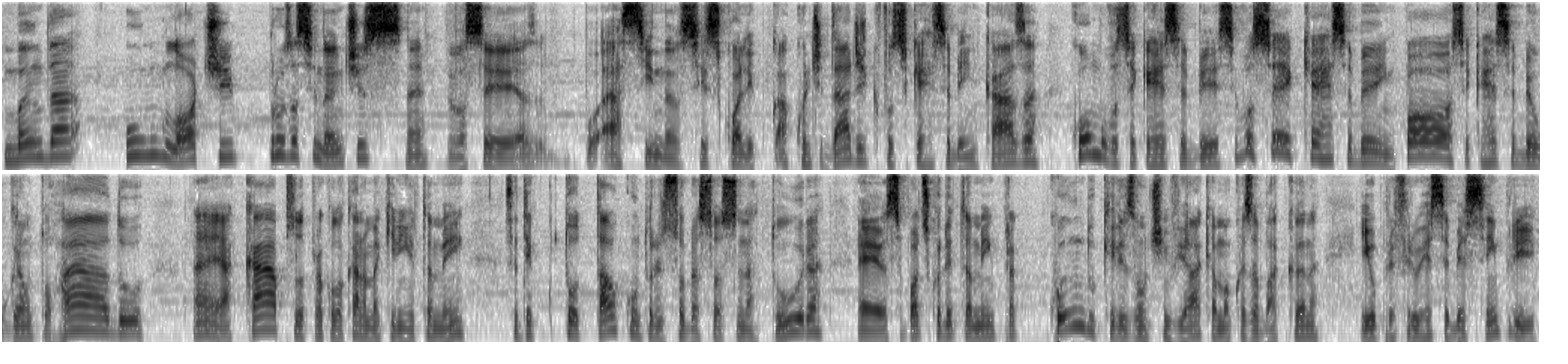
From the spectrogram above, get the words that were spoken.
manda um lote para os assinantes, né? Você assina, você escolhe a quantidade que você quer receber em casa, como você quer receber, se você quer receber em pó, se quer receber o grão torrado, né, a cápsula para colocar na maquininha também. Você tem total controle sobre a sua assinatura. É, você pode escolher também para quando que eles vão te enviar, que é uma coisa bacana. Eu prefiro receber sempre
